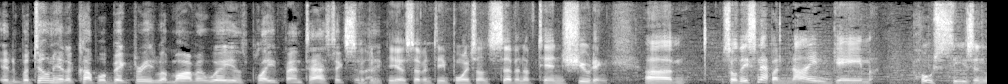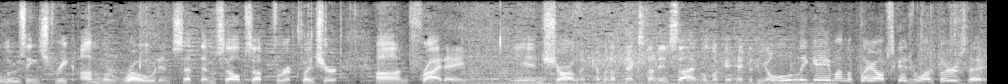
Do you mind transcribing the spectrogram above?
Batum hit a couple of big threes, but Marvin Williams played fantastic tonight. Seven, yeah, 17 points on 7 of 10 shooting. Um, so they snap a nine game postseason losing streak on the road and set themselves up for a clincher on Friday in Charlotte. Coming up next on Inside, we'll look ahead to the only game on the playoff schedule on Thursday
